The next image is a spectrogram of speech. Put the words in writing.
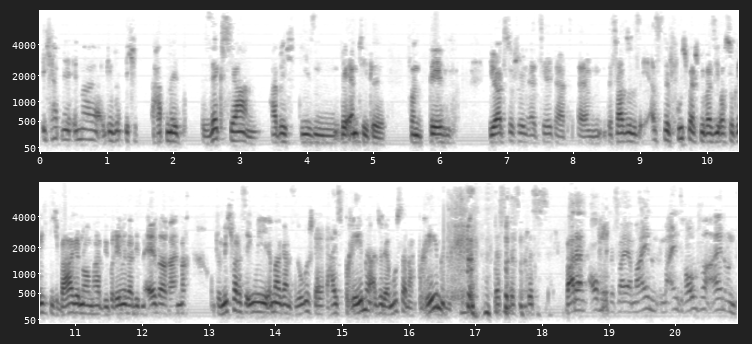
Ich habe mir immer, ich habe mit sechs Jahren habe ich diesen WM-Titel, von dem Jörg so schön erzählt hat. Ähm, das war so das erste Fußballspiel, was ich auch so richtig wahrgenommen habe, wie Bremen da diesen Elfer reinmacht. Und für mich war das irgendwie immer ganz logisch. Der heißt Bremen, also der muss da nach Bremen. Das, das, das war dann auch, das war ja mein, mein Traumverein und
